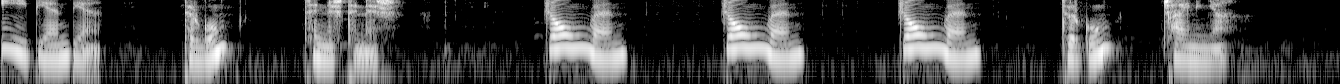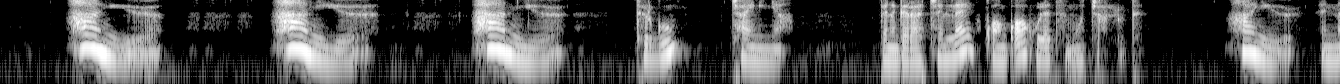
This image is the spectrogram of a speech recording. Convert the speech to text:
一点点一点点 ትርጉም ትንሽ ትንሽ 中文中文中文 ትርጉም ቻይንኛ 汉语汉语汉语ትርጉም ቻይንኛ በነገራችን ላይ ቋንቋ ሁለት ስሞች አሉት ሃንዩ እና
